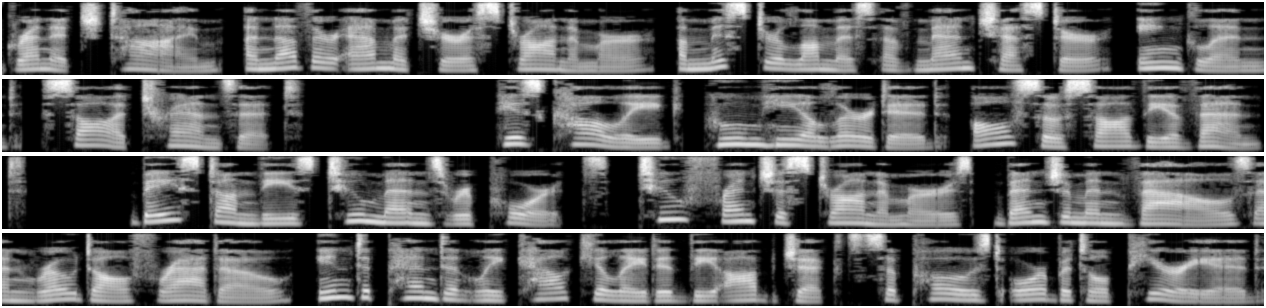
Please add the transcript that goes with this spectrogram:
Greenwich time, another amateur astronomer, a Mr. Lummis of Manchester, England, saw a transit. His colleague, whom he alerted, also saw the event. Based on these two men's reports, two French astronomers, Benjamin Valz and Rodolphe Radau, independently calculated the object's supposed orbital period,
